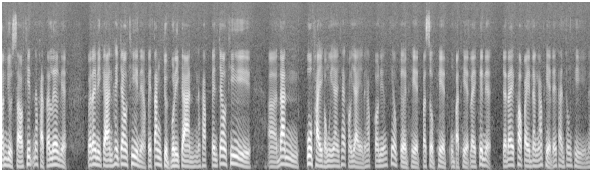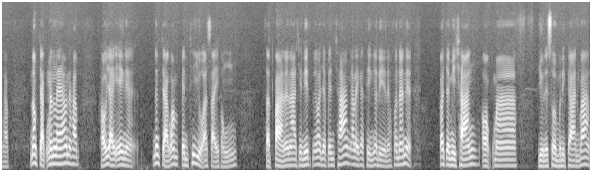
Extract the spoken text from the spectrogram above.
วันหยุดเสาร์อาทิตย์นักขัตฤกษ์เนี่ยก็ได้มีการให้เจ้าที่เนี่ยไปตั้งจุดบริการนะครับเป็นเจ้าที่ด้านกู้ภัยของอุทยานแช่เขาใหญ่นะครับกรณีนักท่องเที่ยวเกิดเหตุประสบเหตุอุบัติเหตุอะไรขึ้นเนี่ยจะได้เข้าไประงับเหตุได้ทันท่วงทีนะครับ นอกจากนั้นแล้วนะครับเขาใหญ่เองเนี่ยเนื่องจากว่าเป็นที่อยู่อาศัยของสัตว์ป่านานาชนิด ไม่ว่าจะเป็นช้างอะไรกระทิงก็ดีนะเพราะนั้นเนี่ยก็จะมีช้างออกมา อยู่ในโซนบริการบ้าง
